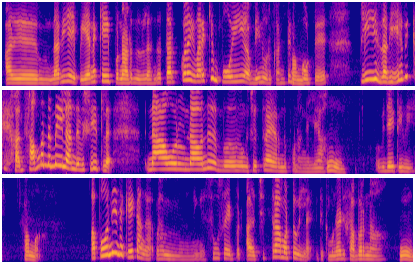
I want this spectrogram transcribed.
அது நிறைய இப்போ எனக்கே இப்போ நடந்ததுல இந்த தற்கொலை வரைக்கும் போய் அப்படின்னு ஒரு கண்டென்ட். போட்டு ப்ளீஸ் அது எதுக்கு? அது சம்மந்தமே இல்லை அந்த விஷயத்துல. நான் ஒரு நான் வந்து உங்க சித்ரா இறந்து போனாங்க இல்லையா? விஜய் டிவி ஆமா. அப்போ வந்து என்ன கேட்டாங்க? மேம் நீங்க சூசைட் சித்ரா மட்டும் இல்லை. இதுக்கு முன்னாடி சபர்ணா. ம்.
